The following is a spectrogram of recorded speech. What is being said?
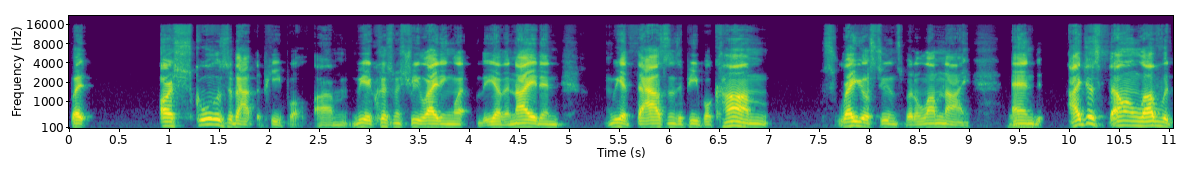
But our school is about the people. Um, we had Christmas tree lighting the other night, and we had thousands of people come, regular students, but alumni. And I just fell in love with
